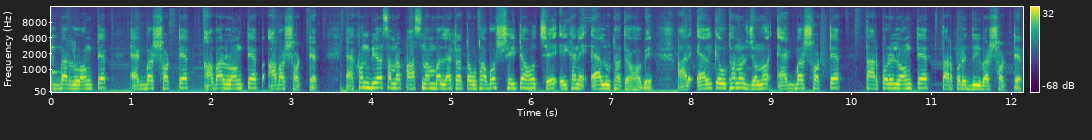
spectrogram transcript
একবার লং ট্যাপ একবার শর্ট ট্যাপ আবার লং ট্যাপ আবার শর্ট ট্যাপ এখন বিয়ার্স আমরা পাঁচ নাম্বার লেটারটা উঠাবো। সেইটা হচ্ছে, এখানে এল উঠাতে হবে। আর এলকে উঠানোর জন্য একবার শর্ট ট্যাপ তারপরে লং ট্যাপ তারপরে দুইবার শর্ট ট্যাপ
